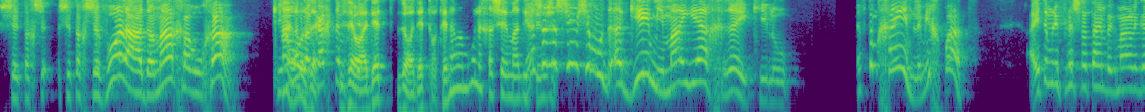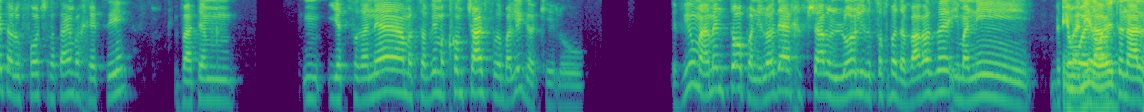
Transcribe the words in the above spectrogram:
שתחש... שתחשבו על האדמה החרוכה? כאילו, אה, למה זה? לקחתם... זה אוהדי- זה אוהדי טוטנאם אמרו לך שהם יש מעדיפים? ש- אנשים שמודאגים ממה יהיה אחרי, כאילו... איפה אתם חיים? למי אכפת? הייתם לפני שנתיים בגמר ליגת האלופות, שנתיים וחצי, ואתם יצרני המצבים מקום 19 בליגה, כאילו... הביאו מאמן טופ, אני לא יודע איך אפשר לא לרצות בדבר הזה, אם אני, בתור אוהד ארסנל,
